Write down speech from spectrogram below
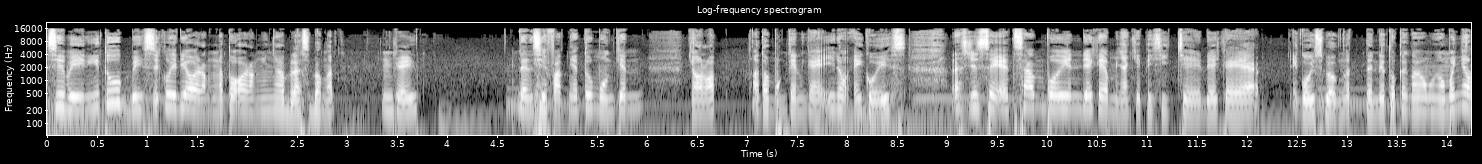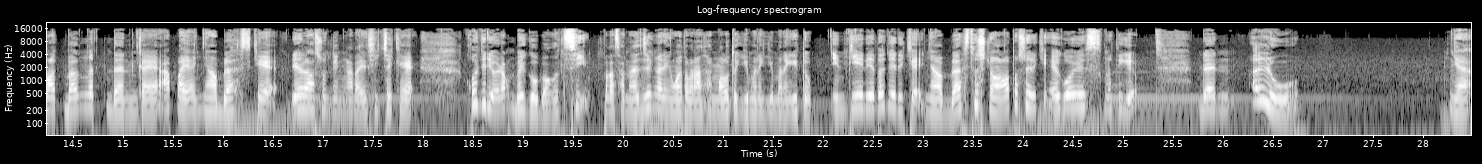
si B ini tuh basically dia orangnya tuh orangnya nyablas banget oke okay? dan sifatnya tuh mungkin nyolot atau mungkin kayak you know egois. Let's just say at some point dia kayak menyakiti si C dia kayak egois banget dan dia tuh kayak ngomong-ngomong nyolot banget dan kayak apa ya nyablas kayak dia langsung kayak ngatain si C kayak kok jadi orang bego banget sih? Perasaan aja gak ada yang mau temenan sama lu tuh gimana gimana gitu. Intinya dia tuh jadi kayak nyablas terus nyolot terus jadi kayak egois ngerti gak dan lu ya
